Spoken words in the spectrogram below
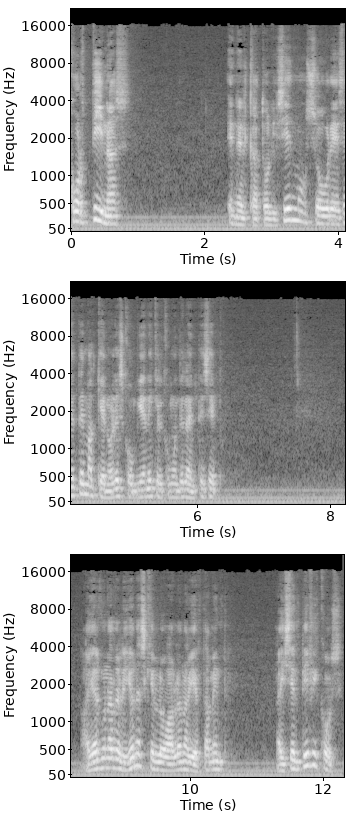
cortinas en el catolicismo sobre ese tema que no les conviene que el común de la gente sepa. Hay algunas religiones que lo hablan abiertamente. Hay científicos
